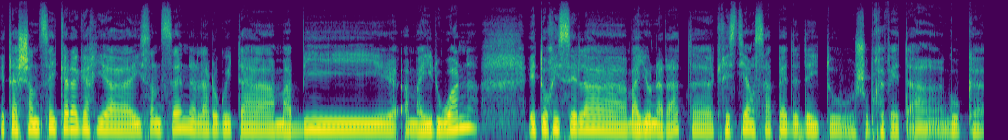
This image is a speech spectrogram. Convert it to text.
eta xantza ikaragarria izan zen, larogoita amabi amairuan, etorri zela baionarat, Christian eh, Zaped deitu suprefeta, guk uh,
